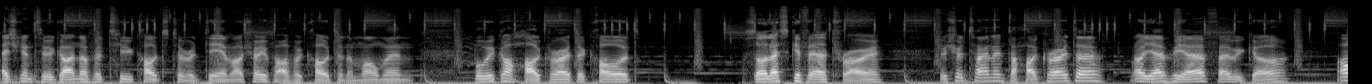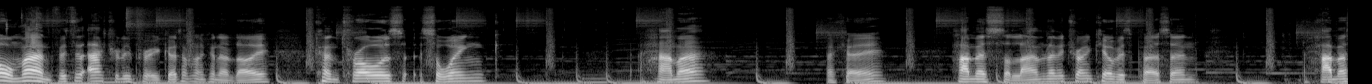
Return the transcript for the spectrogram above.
As you can see, we got another two codes to redeem. I'll show you the other codes in a moment. But we got hug rider code. So let's give it a try. We should turn into hug rider. Oh yeah, we have. There we go. Oh man, this is actually pretty good. I'm not gonna lie. Controls, swing, hammer. Okay. Hammer. Let me try and kill this person. Hammer.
